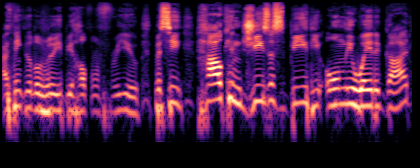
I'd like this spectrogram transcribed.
I think it'll really be helpful for you. But see how can jesus be the only way to god?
